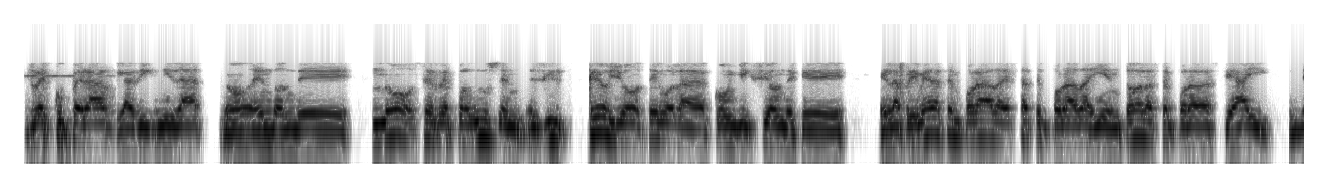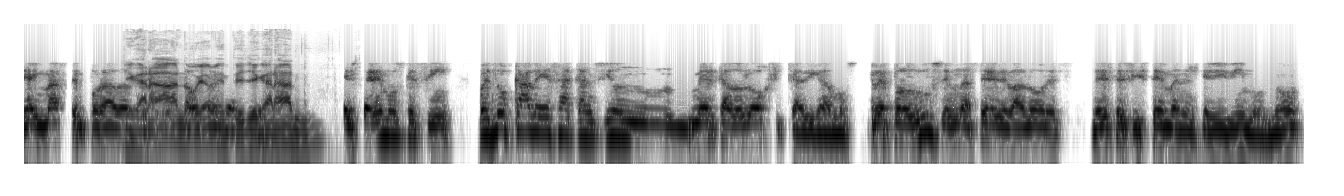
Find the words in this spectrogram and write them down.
recuperar la dignidad, ¿no? En donde no se reproducen, es decir, creo yo, tengo la convicción de que en la primera temporada, esta temporada y en todas las temporadas que hay, ya hay más temporadas. Llegarán, obviamente, llegarán. Esperemos que sí. Pues no cabe esa canción mercadológica, digamos. Reproduce una serie de valores de este sistema en el que vivimos, ¿no?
